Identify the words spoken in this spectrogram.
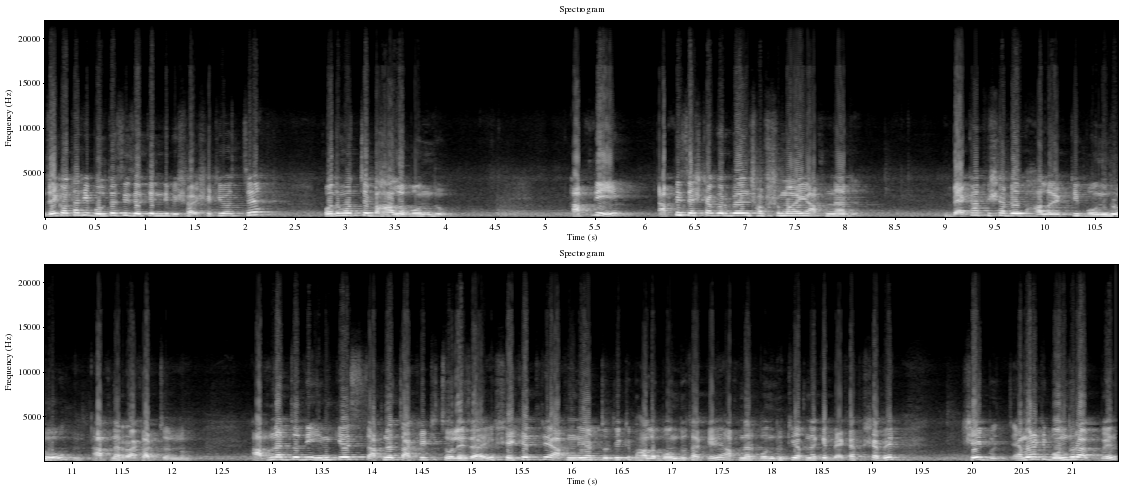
যে কথাটি বলতেছি যে তিনটি বিষয়, সেটি হচ্ছে প্রথম হচ্ছে ভালো বন্ধু। আপনি আপনি চেষ্টা করবেন সবসময় আপনার ব্যাকআপ হিসাবে ভালো একটি বন্ধু আপনার রাখার জন্য। আপনার যদি ইনকেস আপনার চাকরিটি চলে যায়, সেক্ষেত্রে আপনার যদি একটি ভালো বন্ধু থাকে, আপনার বন্ধুটি আপনাকে ব্যাকআপ হিসাবে সেই এমন একটি বন্ধু রাখবেন,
